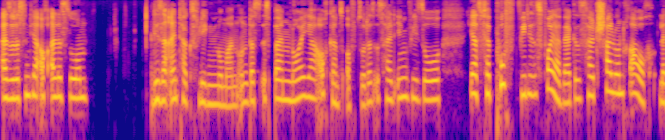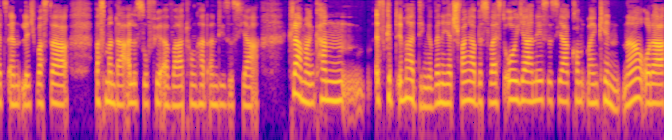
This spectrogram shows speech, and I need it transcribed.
Also das sind ja auch alles so diese Eintagsfliegennummern. Und das ist beim Neujahr auch ganz oft so. Das ist halt irgendwie so, ja, es verpufft wie dieses Feuerwerk. Es ist halt Schall und Rauch letztendlich, was da, was man da alles so für Erwartungen hat an dieses Jahr. Klar, man kann, es gibt immer Dinge. Wenn du jetzt schwanger bist, weißt, oh ja, nächstes Jahr kommt mein Kind, ne? Oder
